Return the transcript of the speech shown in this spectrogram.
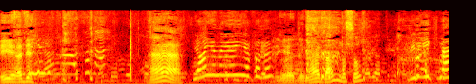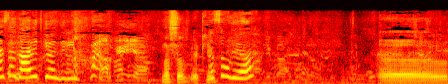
İyi hadi. Ha, Yan yana yayın yapalım. dur hadi. Nereden? Nasıl? Beni ek ben sana davet göndereyim. Nasıl? Bakayım. Nasıl oluyor? Ee,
